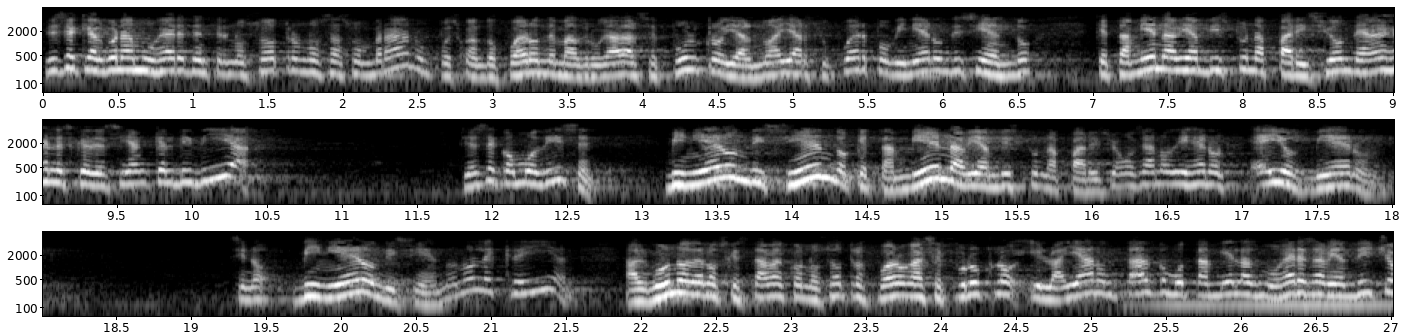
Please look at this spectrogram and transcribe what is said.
Dice que algunas mujeres de entre nosotros nos asombraron, pues cuando fueron de madrugada al sepulcro y al no hallar su cuerpo, vinieron diciendo que también habían visto una aparición de ángeles que decían que él vivía. Fíjese cómo dicen, vinieron diciendo que también habían visto una aparición, o sea, no dijeron ellos vieron, sino vinieron diciendo, no le creían. Algunos de los que estaban con nosotros fueron al sepulcro y lo hallaron tal como también las mujeres habían dicho,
